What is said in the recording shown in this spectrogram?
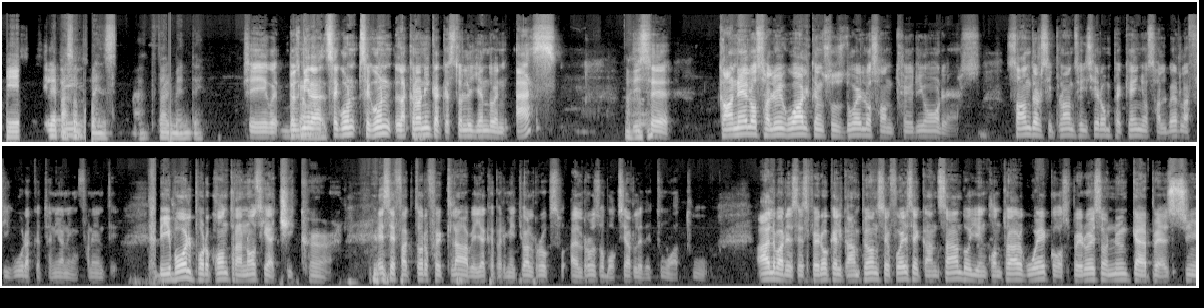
sí le pasó Sí, por encima, totalmente. Sí, güey. Pues mira, según, según la crónica que estoy leyendo en As, Ajá. dice, Canelo salió igual que en sus duelos anteriores. Sanders y Plant se hicieron pequeños al ver la figura que tenían enfrente. Bivol por contra no se achicó. Ese factor fue clave ya que permitió al, rux- al ruso boxearle de tú a tú. Álvarez esperó que el campeón se fuese cansando y encontrar huecos, pero eso nunca pasó.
